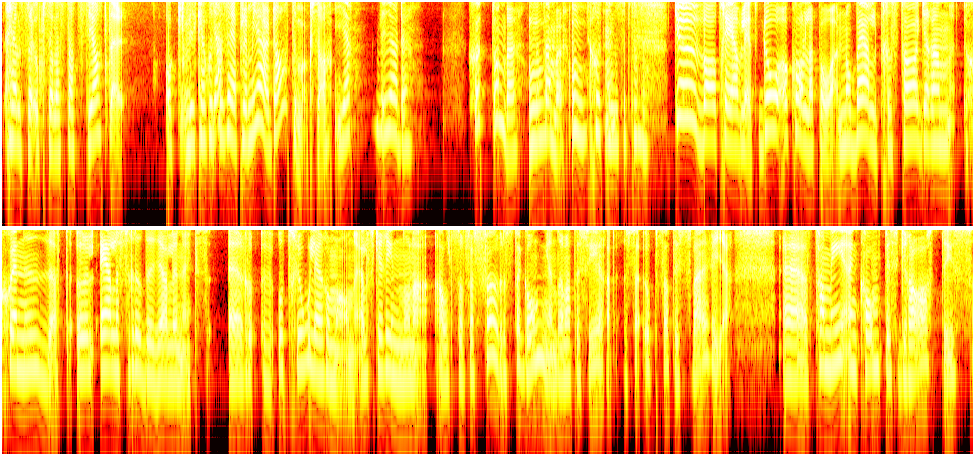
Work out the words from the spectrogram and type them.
hälsar Uppsala stadsteater. Och vi kanske ska ja. säga premiärdatum också? Ja, vi gör det. 17 mm. september. Mm, 17 mm. september. Gud vad trevligt. Gå och kolla på Nobelpristagaren, geniet Elfriede Jelineks eh, otroliga roman Älskarinnorna, alltså för första gången dramatiserad, uppsatt i Sverige. Eh, ta med en kompis gratis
